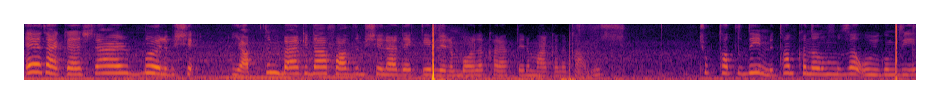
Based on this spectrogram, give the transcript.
Evet arkadaşlar böyle bir şey yaptım. Belki daha fazla bir şeyler de ekleyebilirim. Bu arada karakterim arkada kalmış. Çok tatlı değil mi? Tam kanalımıza uygun bir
